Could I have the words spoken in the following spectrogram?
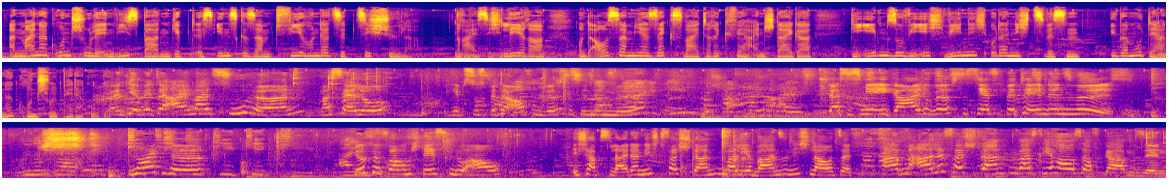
An meiner Grundschule in Wiesbaden gibt es insgesamt 470 Schüler, 30 Lehrer und außer mir sechs weitere Quereinsteiger, die ebenso wie ich wenig oder nichts wissen über moderne Grundschulpädagogik. Könnt ihr bitte einmal zuhören, Marcello? Hebst du es bitte auf und wirfst es in den Müll? Das ist mir egal, du wirfst es jetzt bitte in den Müll. Leute! Justus, warum stehst du auf? Ich habe es leider nicht verstanden, weil ihr wahnsinnig laut seid. Haben alle verstanden, was die Hausaufgaben sind?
